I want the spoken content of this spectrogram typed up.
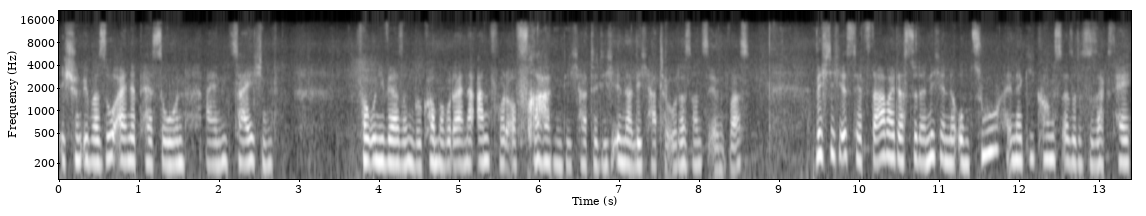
ich schon über so eine Person ein Zeichen vom Universum bekommen habe oder eine Antwort auf Fragen, die ich hatte, die ich innerlich hatte oder sonst irgendwas. Wichtig ist jetzt dabei, dass du da nicht in eine Umzu-Energie kommst, also dass du sagst, hey,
